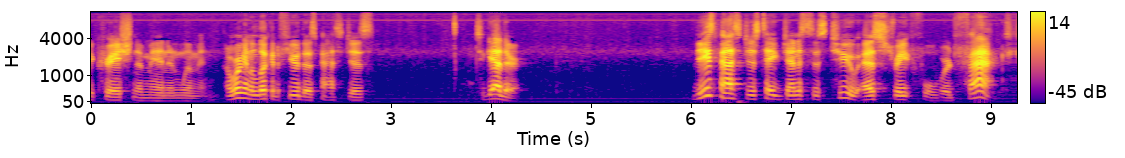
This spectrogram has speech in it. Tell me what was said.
the creation of man and women. And we're going to look at a few of those passages together. These passages take Genesis 2 as straightforward fact.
